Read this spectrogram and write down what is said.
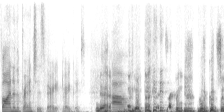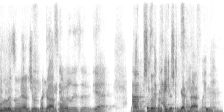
Vine and the branches, very very good. Yeah, um, exactly. Good good symbolism. Yeah, she was the gardener. symbolism. Yeah. Um, she's the patron saint that, of women.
